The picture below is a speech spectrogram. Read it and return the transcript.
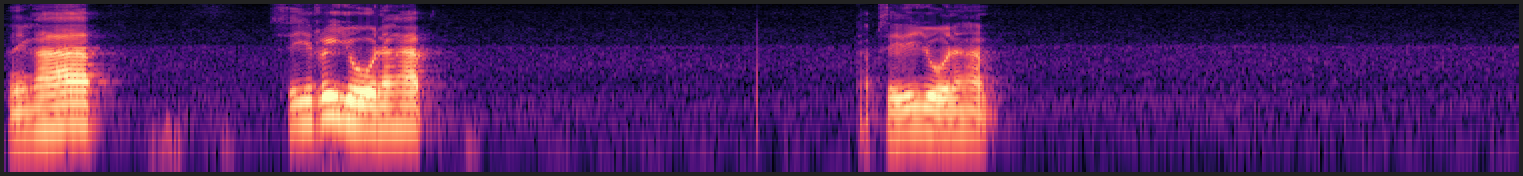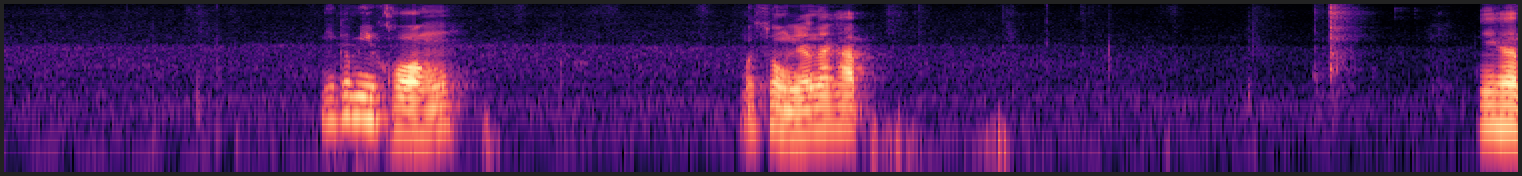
สวัสดีครับ ซีรีส์ยูนะครับ กับซีรีส์ยูนะครับ นี่ก็มีของ มาส่งแล้วนะครับ นี่ครับ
